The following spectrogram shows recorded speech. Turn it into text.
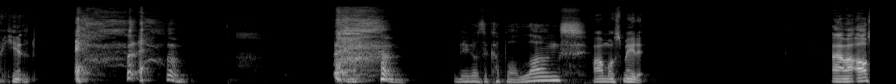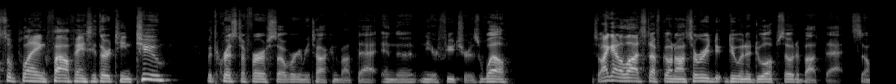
I can't. There goes a couple of lungs. almost made it. Um, I'm also playing Final Fantasy 13 2 with Christopher, so we're going to be talking about that in the near future as well. So I got a lot of stuff going on, so we're doing a dual episode about that. So,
